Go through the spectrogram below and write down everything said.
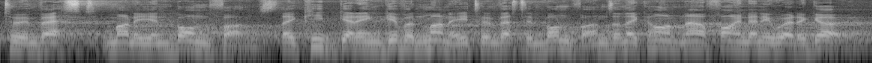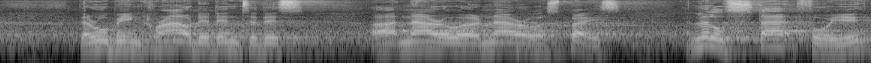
to invest money in bond funds. They keep getting given money to invest in bond funds and they can't now find anywhere to go. They're all being crowded into this uh, narrower and narrower space. A little stat for you.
